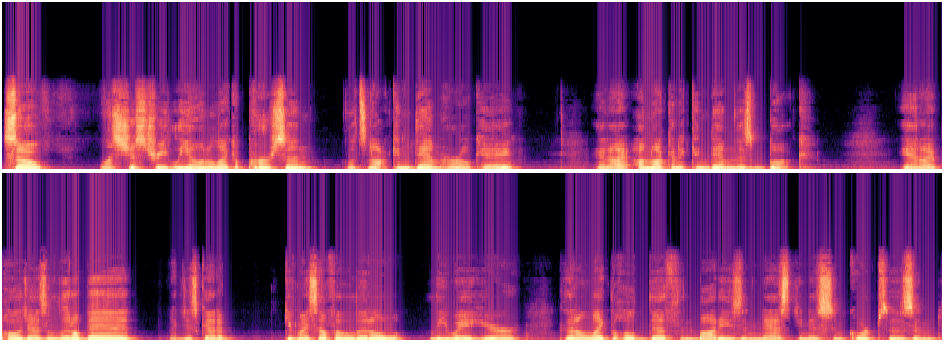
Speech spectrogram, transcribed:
So let's just treat Leona like a person. Let's not condemn her, okay? And I, I'm not going to condemn this book. And I apologize a little bit. I just got to give myself a little leeway here because I don't like the whole death and bodies and nastiness and corpses and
